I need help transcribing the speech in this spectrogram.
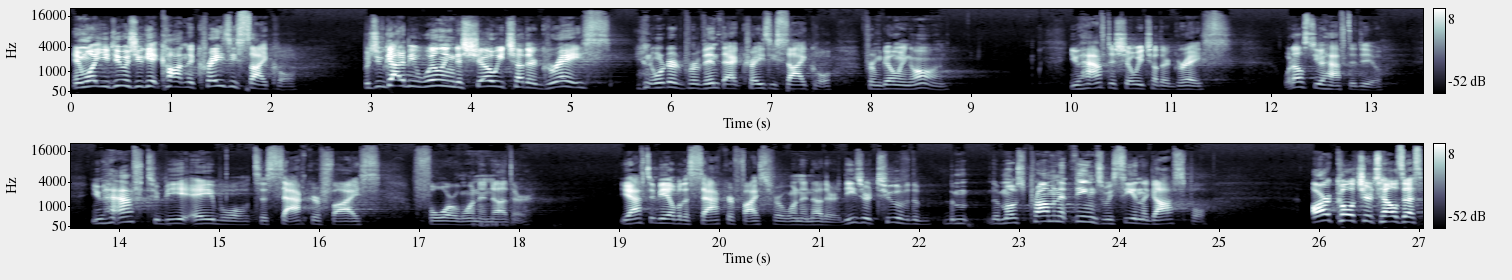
And what you do is you get caught in the crazy cycle. But you've got to be willing to show each other grace in order to prevent that crazy cycle from going on. You have to show each other grace. What else do you have to do? You have to be able to sacrifice for one another. You have to be able to sacrifice for one another. These are two of the, the, the, most prominent themes we see in the gospel. Our culture tells us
